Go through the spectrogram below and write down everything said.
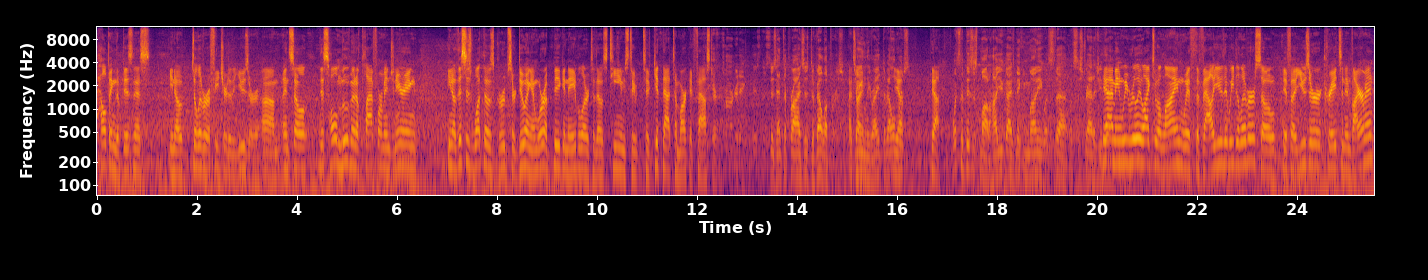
helping the business you know, deliver a feature to the user. Um, and so this whole movement of platform engineering, you know, this is what those groups are doing and we're a big enabler to those teams to, to get that to market faster. Targeting businesses, enterprises, developers. That's right. mainly, right? Developers? Yeah. What's the business model? How are you guys making money? What's the, what's the strategy there? Yeah, there? I mean, we really like to align with the value that we deliver, so if a user creates an environment,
